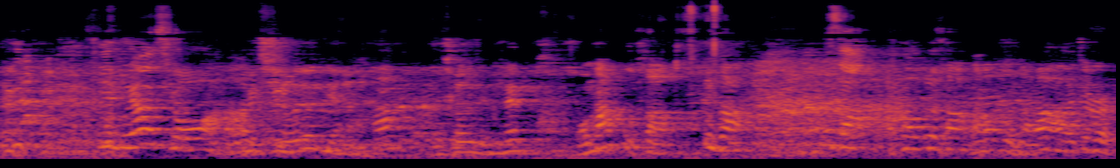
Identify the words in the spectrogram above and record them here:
你不要求我！我求求你了啊！我求求你，别，我妈不骚，不骚，不骚，不骚，不骚啊，就是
